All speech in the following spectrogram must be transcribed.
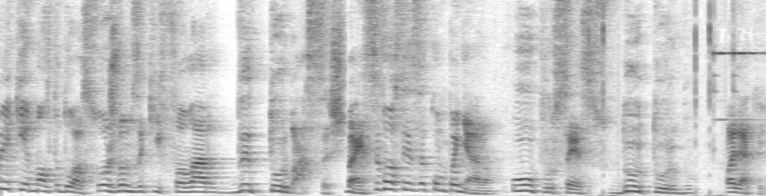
como é que é malta do aço? Hoje vamos aqui falar de turbaças. Bem, se vocês acompanharam o processo do turbo, olha aqui,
